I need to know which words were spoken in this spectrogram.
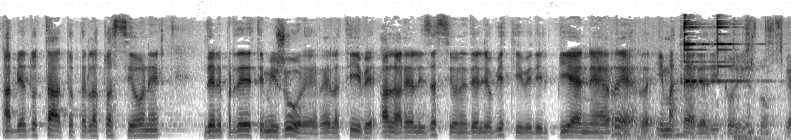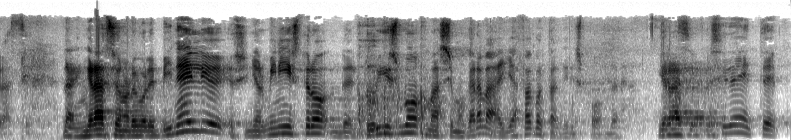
abbia adottato per l'attuazione delle predette misure relative alla realizzazione degli obiettivi del PNRR in materia di turismo. Grazie. La ringrazio onorevole Binelli, signor Ministro del Turismo Massimo Garavaglia, facoltà di rispondere. Grazie Presidente.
